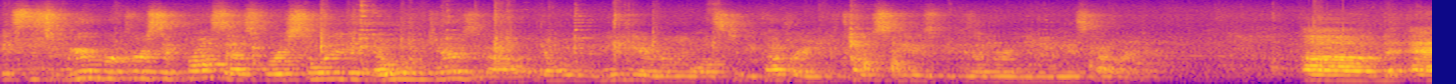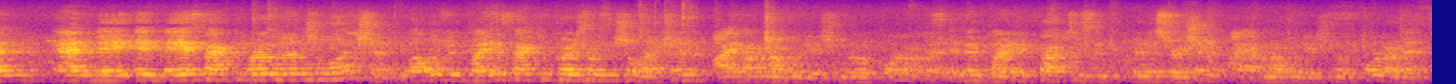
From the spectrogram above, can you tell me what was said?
It's this weird recursive process where a story that no one cares about, no one in the media really wants to be covering, becomes news because everyone in the media is covering it. Um, and and may, it may affect the presidential election. Well, if it might affect the presidential election, I have an obligation to report on it. If it might affect his administration, I have an obligation to report on it.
